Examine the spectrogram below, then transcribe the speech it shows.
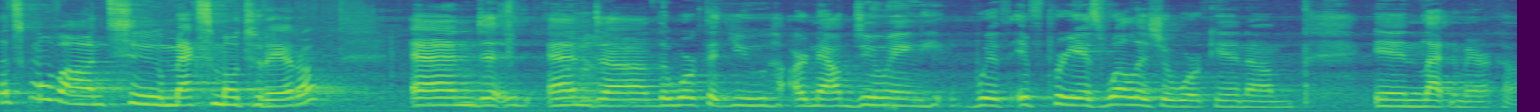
Let's move on to Maximo Torero and, and uh, the work that you are now doing with IFPRI as well as your work in, um, in Latin America.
